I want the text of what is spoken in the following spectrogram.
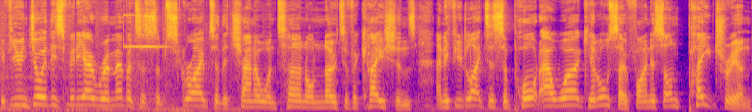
If you enjoyed this video remember to subscribe to the channel and turn on notifications and if you'd like to support our work you'll also find us on Patreon.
